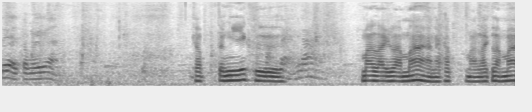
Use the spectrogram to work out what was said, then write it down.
เรื่อยๆตรงนี้อะครับตรงนี้คือแต่ไม่ได้มาลายลาม่านะครับ มาลายลาม่า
